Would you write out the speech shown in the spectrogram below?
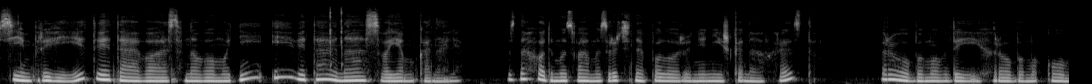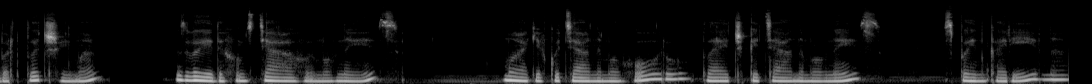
Всім привіт! Вітаю вас в новому дні і вітаю на своєму каналі. Знаходимо з вами зручне положення ніжка навхрест. Робимо вдих, робимо оберт плечима. З видихом стягуємо вниз. Маківку тянемо вгору, плечки тянемо вниз, спинка рівна.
